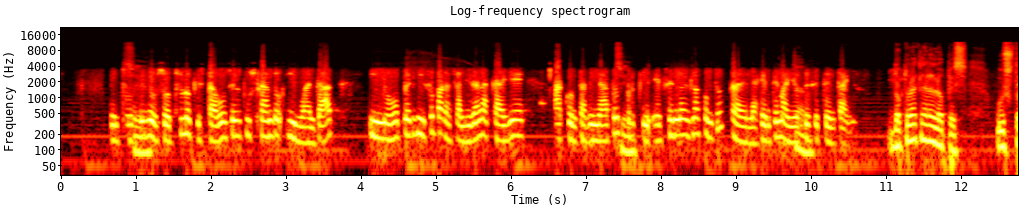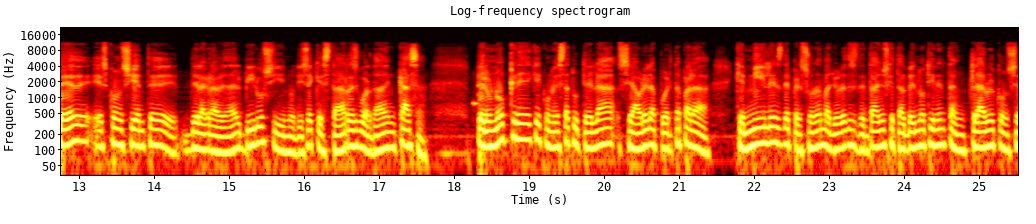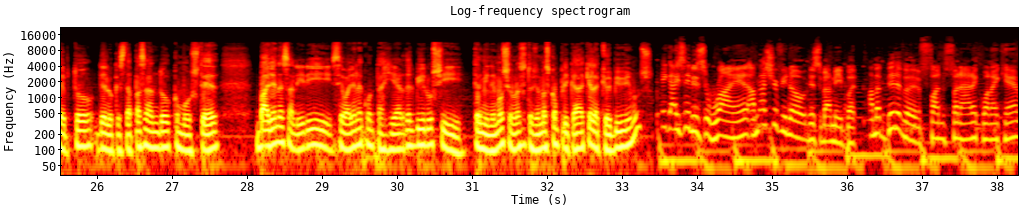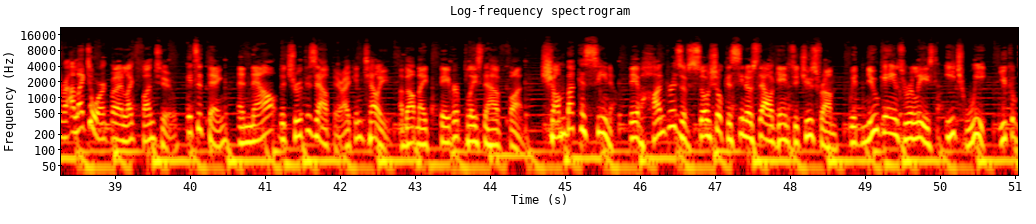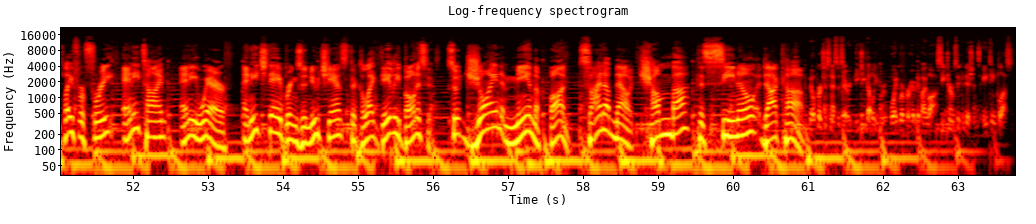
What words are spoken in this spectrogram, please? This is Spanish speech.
Entonces nosotros lo que estamos es buscando igualdad y no permiso para salir a la calle a contaminarnos, porque esa no es la conducta de la gente mayor de 70 años. Doctora Clara López, usted es consciente de, de la gravedad del virus y nos dice que está resguardada en casa. Pero ¿no cree que con esta tutela se abre la puerta para que miles de personas mayores de 70 años que tal vez no tienen tan claro el concepto de lo que está pasando como usted vayan a salir y se vayan a contagiar del virus y terminemos en una situación más complicada que la que hoy vivimos? Hey guys, it is Ryan. I'm not sure if you know this about me, but I'm a bit of a fun fanatic when I can. I like to work, but I like fun too. It's a thing. And now the truth is out there. I can tell you about my favorite place to have fun. Chumba Casino. They have hundreds of social casino style games to choose from with new games released each week. You can play for free anytime, anywhere, and each day brings a new chance to collect daily bonuses. So join me in the fun. Sign up now at ChumbaCasino.com. No purchase necessary. BGW. Void were prohibited by law. See terms and conditions. 18 plus.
